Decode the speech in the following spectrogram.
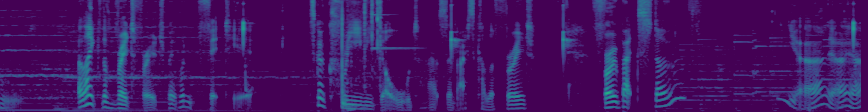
Ooh. I like the red fridge, but it wouldn't fit here. Let's go creamy gold. That's a nice colour fridge. Throwback stove? Yeah, yeah, yeah.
